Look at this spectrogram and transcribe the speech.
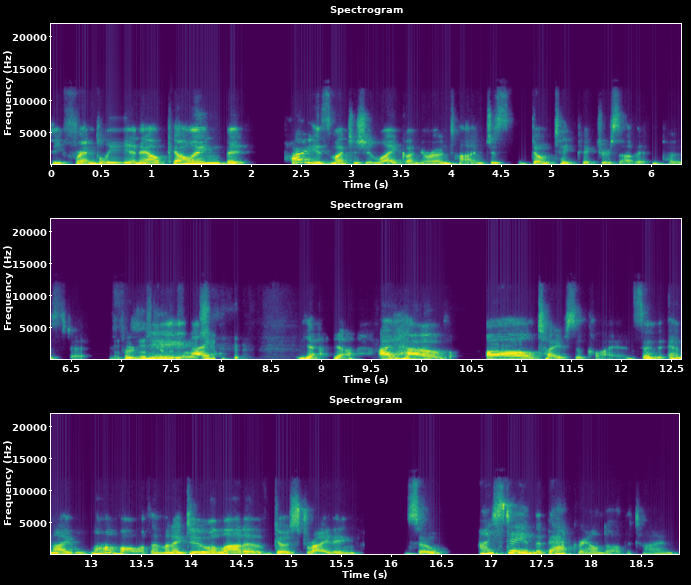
be friendly and outgoing, but party as much as you like on your own time. Just don't take pictures of it and post it. For me, I, yeah, yeah, I have all types of clients and, and I love all of them. And I do a lot of ghostwriting. So I stay in the background all the time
